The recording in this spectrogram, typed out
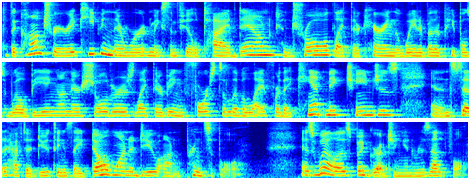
To the contrary, keeping their word makes them feel tied down, controlled, like they're carrying the weight of other people's well being on their shoulders, like they're being forced to live a life where they can't make changes and instead have to do things they don't want to do on principle, as well as begrudging and resentful.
